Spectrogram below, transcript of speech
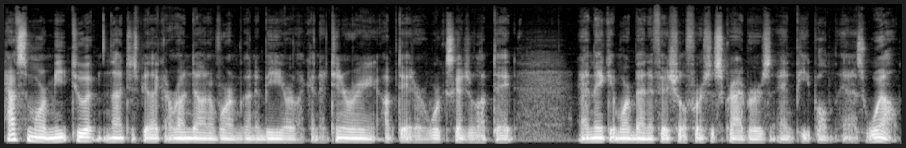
have some more meat to it, not just be like a rundown of where I'm going to be or like an itinerary update or work schedule update, and make it more beneficial for subscribers and people as well.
